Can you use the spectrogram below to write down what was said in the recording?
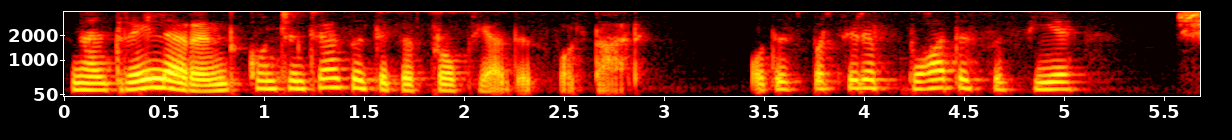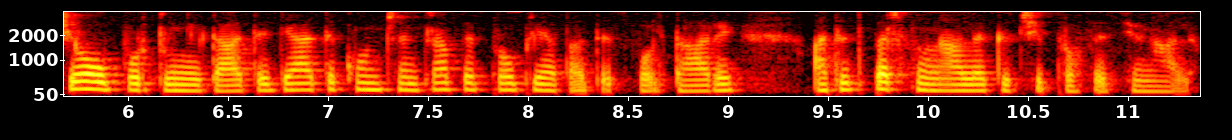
În al treilea rând, concentrează-te pe propria dezvoltare. O despărțire poate să fie și o oportunitate de a te concentra pe propria ta dezvoltare, atât personală cât și profesională.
